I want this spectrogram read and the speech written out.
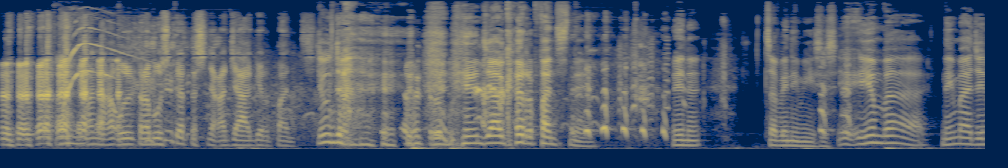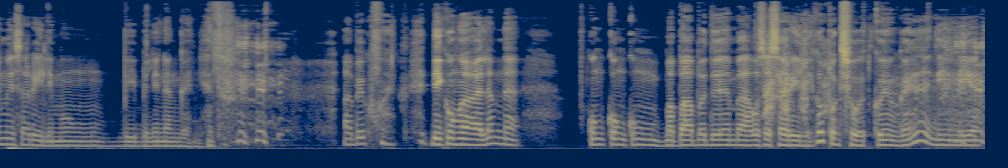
Ay, naka, naka Ultra Boost ka tas naka Jagger pants. Yung, ja- yung jogger pants na yun. Ayun na. Sabi ni Mrs. "Y- yun ba, na-imagine mo yung sarili mong bibili ng ganyan? Sabi ko, di ko nga alam na kung kung kung mababadoyan ba ako sa sarili ko pag suot ko yung ganyan. Hindi, hindi yan.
